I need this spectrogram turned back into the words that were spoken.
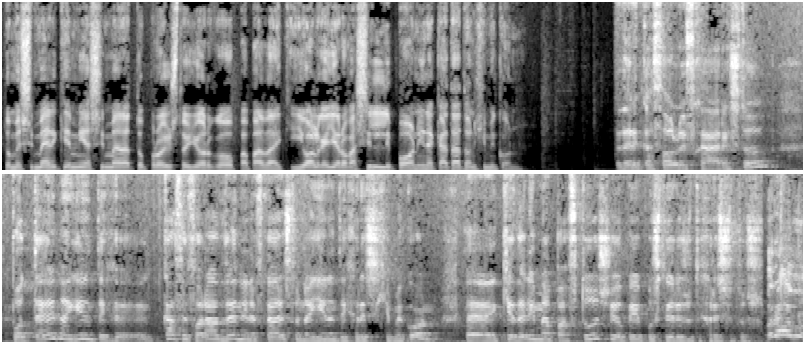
το μεσημέρι και μία σήμερα το πρωί στο Γιώργο Παπαδάκη. Η Όλγα Γεροβασίλη λοιπόν είναι κατά των χημικών. Δεν είναι καθόλου ευχάριστο ποτέ να γίνεται, κάθε φορά δεν είναι ευχάριστο να γίνεται η χρήση χημικών. Ε, και δεν είμαι από αυτούς οι οποίοι υποστηρίζουν τη χρήση τους. Μπράβο!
